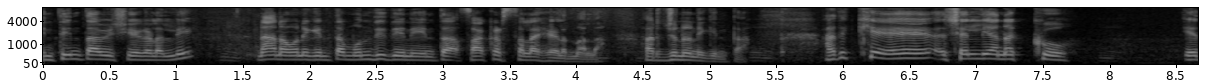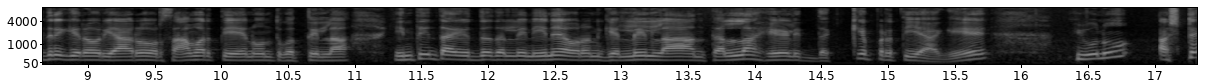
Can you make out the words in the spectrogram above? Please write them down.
ಇಂತಿಂಥ ವಿಷಯಗಳಲ್ಲಿ ನಾನು ಅವನಿಗಿಂತ ಮುಂದಿದ್ದೀನಿ ಅಂತ ಸಾಕಷ್ಟು ಸಲ ಹೇಳ್ದನಲ್ಲ ಅರ್ಜುನನಿಗಿಂತ. ಅದಕ್ಕೆ ಶಲ್ಯ ನಕ್ಕು. ಎದುರಿಗಿರೋರು ಯಾರು, ಅವ್ರ ಸಾಮರ್ಥ್ಯ ಏನು ಅಂತ ಗೊತ್ತಿಲ್ಲ. ಇಂತಿಂಥ ಯುದ್ಧದಲ್ಲಿ ನೀನೇ ಅವರನ್ನು ಗೆಲ್ಲಿಲ್ಲ ಅಂತೆಲ್ಲ ಹೇಳಿದ್ದಕ್ಕೆ ಪ್ರತಿಯಾಗಿ ಇವನು ಅಷ್ಟೇ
